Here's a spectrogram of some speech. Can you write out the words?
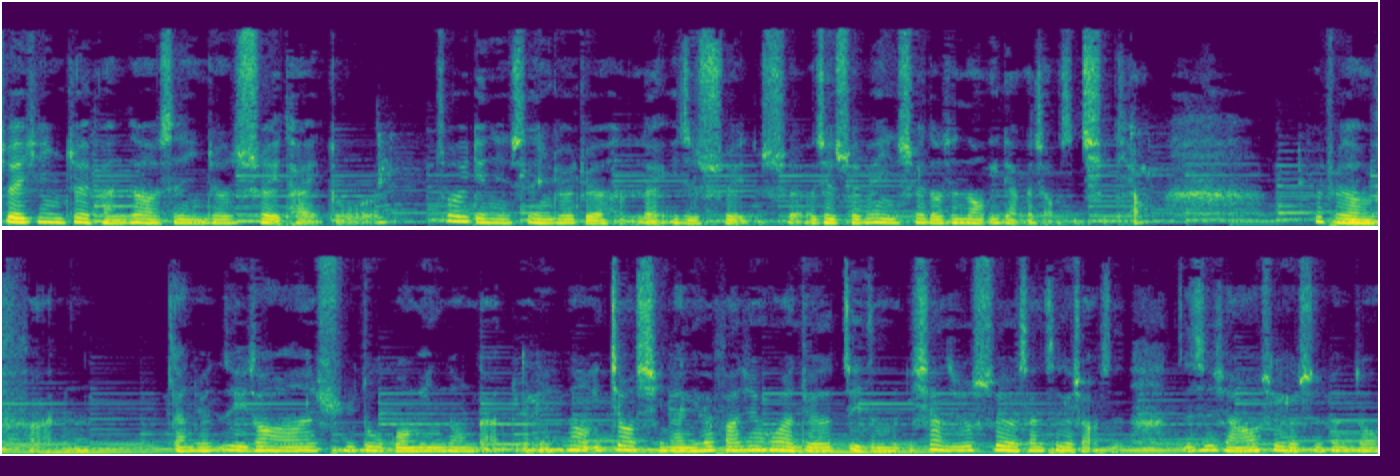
最近最烦躁的事情就是睡太多了，做一点点事情就会觉得很累，一直睡着睡，而且随便一睡都是那种一两个小时起跳。就觉得很烦，感觉自己就好像在虚度光阴那种感觉，那种一觉醒来你会发现，忽然觉得自己怎么一下子就睡了三四个小时，只是想要睡个十分钟。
